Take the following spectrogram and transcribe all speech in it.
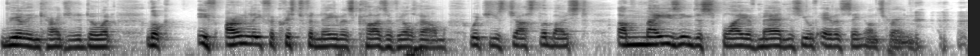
really encourage you to do it. Look, if only for Christopher Neame as Kaiser Wilhelm, which is just the most amazing display of madness you've ever seen on screen. a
